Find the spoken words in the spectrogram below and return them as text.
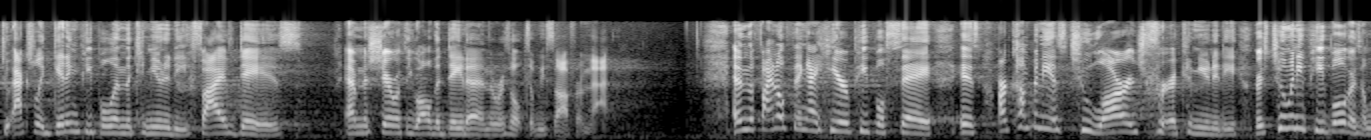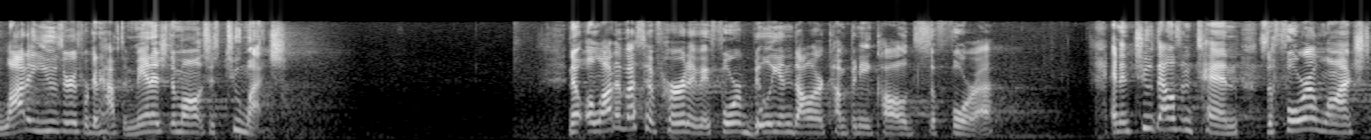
to actually getting people in the community, five days. And I'm going to share with you all the data and the results that we saw from that. And the final thing I hear people say is our company is too large for a community. There's too many people, there's a lot of users, we're going to have to manage them all, it's just too much. Now, a lot of us have heard of a $4 billion company called Sephora. And in 2010, Sephora launched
